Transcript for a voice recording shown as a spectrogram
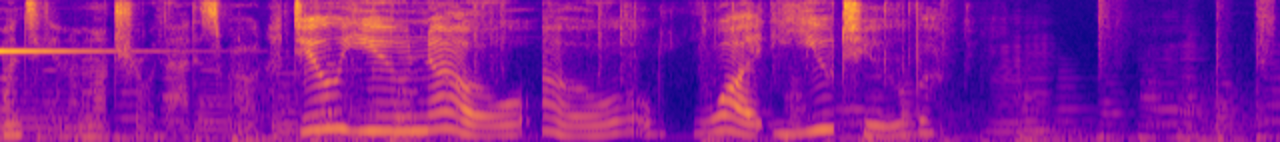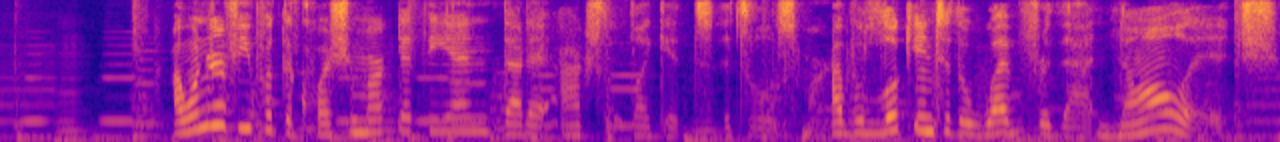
points again. I'm not sure what that is about. Do you know oh, what YouTube I wonder if you put the question mark at the end that it actually like it's it's a little smart. I would look into the web for that knowledge.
